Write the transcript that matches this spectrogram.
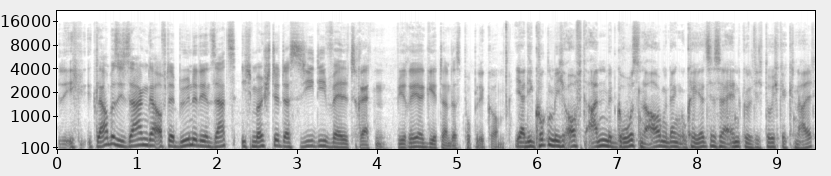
Ich glaube, Sie sagen da auf der Bühne den Satz, ich möchte, dass Sie die Welt retten. Wie reagiert dann das Publikum? Ja, die gucken mich oft an mit großen Augen und denken, okay, jetzt ist er endgültig durchgeknallt.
